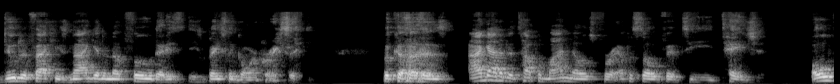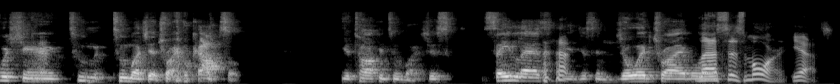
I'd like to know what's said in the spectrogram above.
due to the fact he's not getting enough food that he's, he's basically going crazy because I got at the top of my notes for episode 15, Tajan, oversharing too too much at tribal council. You're talking too much. Just say less and just enjoy the tribal. Less is more, yes.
